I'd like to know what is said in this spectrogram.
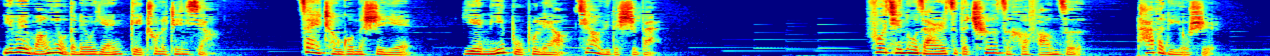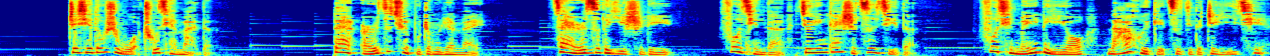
一位网友的留言给出了真相。再成功的事业，也弥补不了教育的失败。父亲怒砸儿子的车子和房子，他的理由是：这些都是我出钱买的。但儿子却不这么认为，在儿子的意识里，父亲的就应该是自己的，父亲没理由拿回给自己的这一切。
